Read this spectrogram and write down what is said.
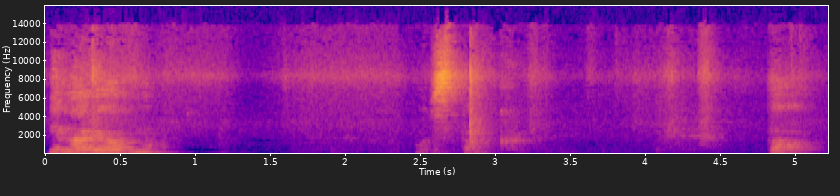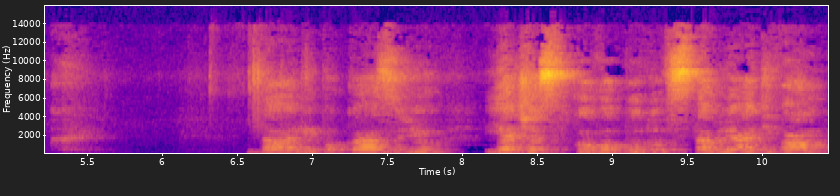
і нарядно. Ось так. Так. Далі показую. Я частково буду вставляти вам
